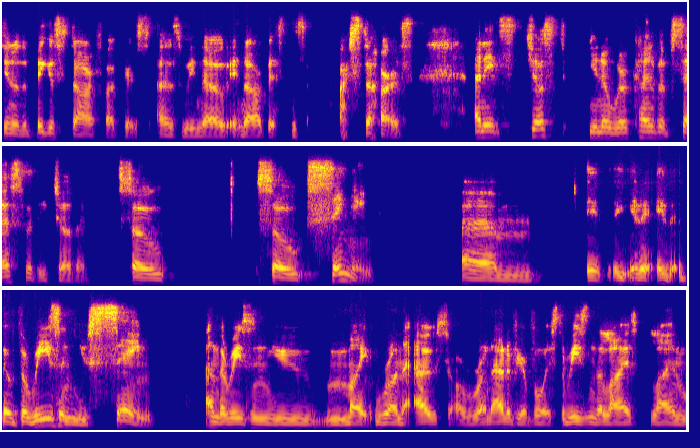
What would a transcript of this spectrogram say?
you know the biggest star fuckers as we know in our business our stars. And it's just, you know, we're kind of obsessed with each other. So, so singing, um, it, it, it, the, the reason you sing and the reason you might run out or run out of your voice, the reason the lion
